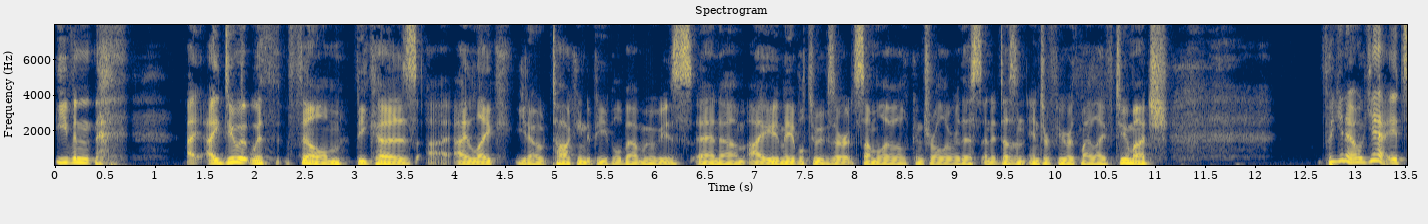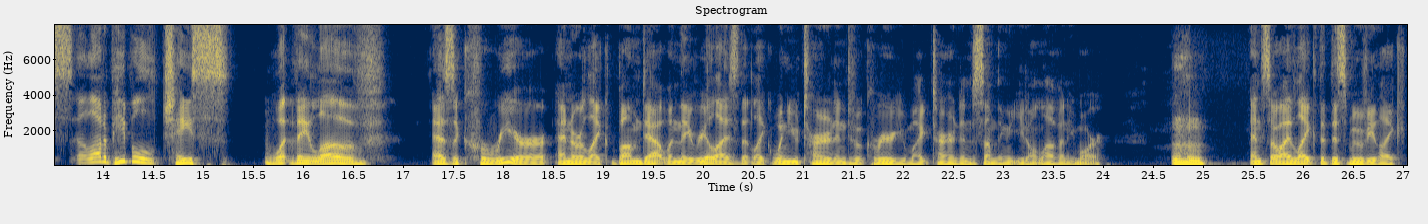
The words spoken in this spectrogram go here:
even I, I do it with film because I, I like you know talking to people about movies and um, i am able to exert some level of control over this and it doesn't interfere with my life too much. But you know yeah it's a lot of people chase what they love as a career and are like bummed out when they realize that like when you turn it into a career you might turn it into something that you don't love anymore Mhm. and so i like that this movie like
